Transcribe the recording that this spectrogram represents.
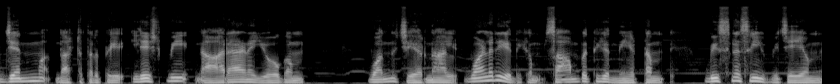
ജന്മ നക്ഷത്രത്തിൽ ലക്ഷ്മി നാരായണ യോഗം വന്നു ചേർന്നാൽ വളരെയധികം സാമ്പത്തിക നേട്ടം ബിസിനസ്സിൽ വിജയം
